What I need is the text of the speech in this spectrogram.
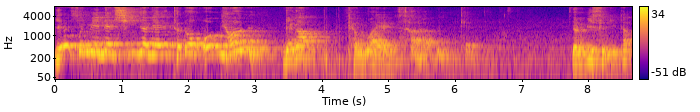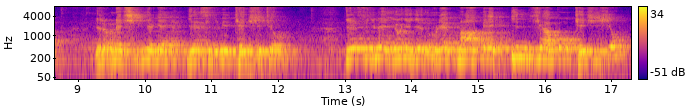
예수님이 내 심령에 들어오면 내가 평화의 사람이 됩니다. 여러분 믿습니까? 여러분의 심령에 예수님이 계시죠? 예수님의 영이 여러분의 마음에 임재하고 계시죠?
